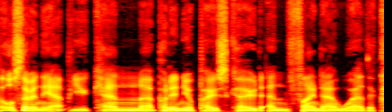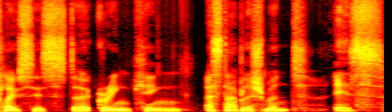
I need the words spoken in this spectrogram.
Also, in the app, you can uh, put in your postcode and find out where the closest uh, Greene King establishment is.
